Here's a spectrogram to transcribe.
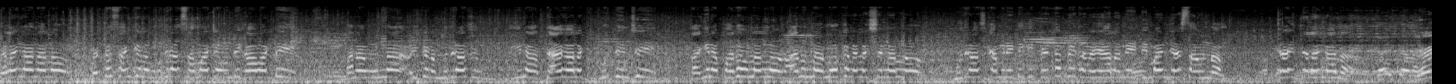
తెలంగాణలో పెద్ద సంఖ్యలో ముదిరాజ్ సమాజం ఉంది కాబట్టి మనం ఉన్న ఇక్కడ ముదిరాజు ఈయన త్యాగాలకు గుర్తించి తగిన పదవులలో రానున్న లోకల్ ఎలక్షన్లలో ముదిరాజ్ కమ్యూనిటీకి పెద్దపీట వేయాలని డిమాండ్ చేస్తా ఉన్నాం. జై తెలంగాణ. జై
